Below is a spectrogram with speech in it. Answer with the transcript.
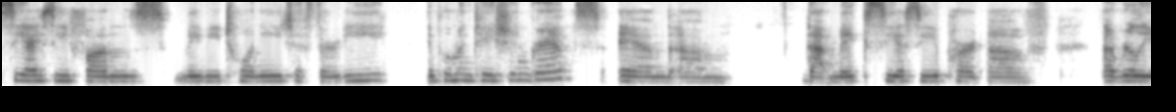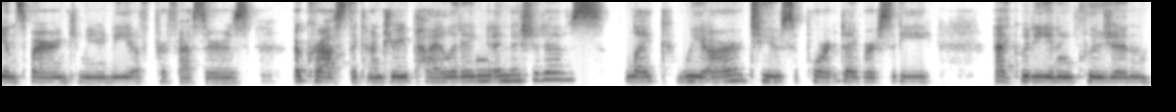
CIC funds maybe 20 to 30 implementation grants, and um, that makes CSE part of a really inspiring community of professors across the country piloting initiatives like we are to support diversity, equity, and inclusion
